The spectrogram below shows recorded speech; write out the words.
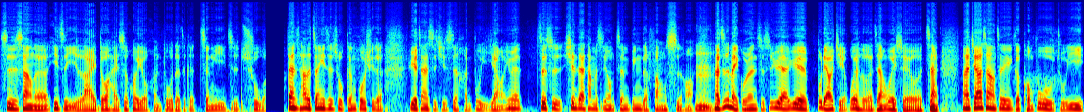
事实上呢，一直以来都还是会有很多的这个争议之处啊。但是它的争议之处跟过去的越战时期是很不一样，因为这是现在他们是用征兵的方式哈，嗯，那这是美国人只是越来越不了解为何而战，为谁而战，那加上这一个恐怖主义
